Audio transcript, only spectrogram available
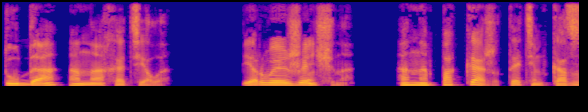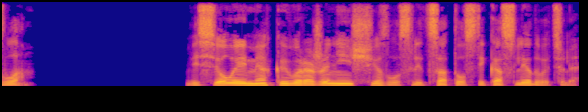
Туда она хотела. Первая женщина. Она покажет этим козлам. Веселое и мягкое выражение исчезло с лица толстяка-следователя.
